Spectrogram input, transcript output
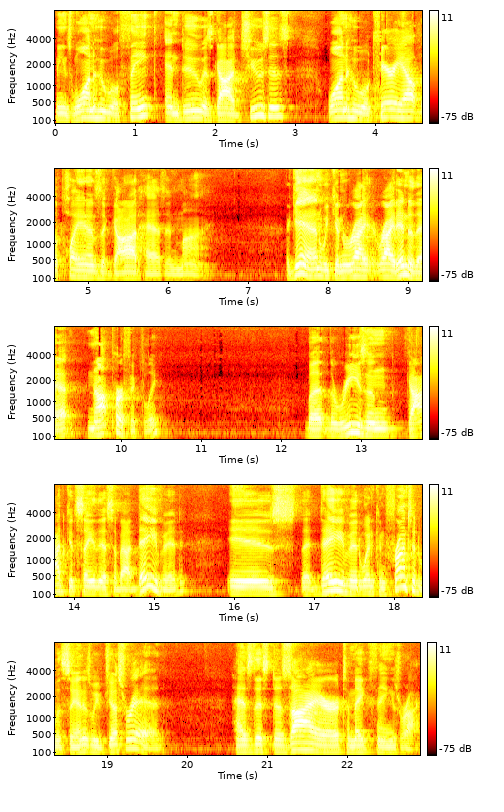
means one who will think and do as God chooses, one who will carry out the plans that God has in mind. Again, we can write right into that, not perfectly. But the reason God could say this about David is that David, when confronted with sin, as we've just read, has this desire to make things right.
